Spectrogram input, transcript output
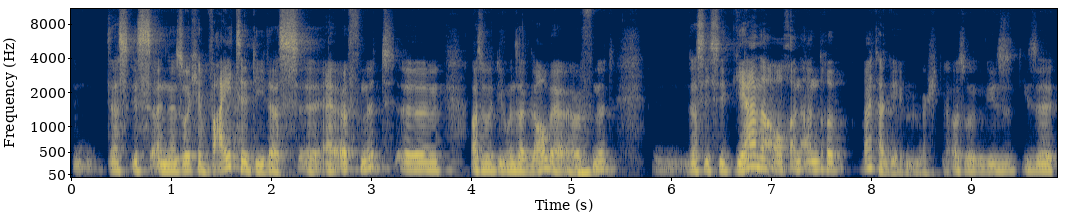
das ist eine solche Weite, die das äh, eröffnet, äh, also die unser Glaube eröffnet, dass ich sie gerne auch an andere weitergeben möchte. Also diese, diese,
